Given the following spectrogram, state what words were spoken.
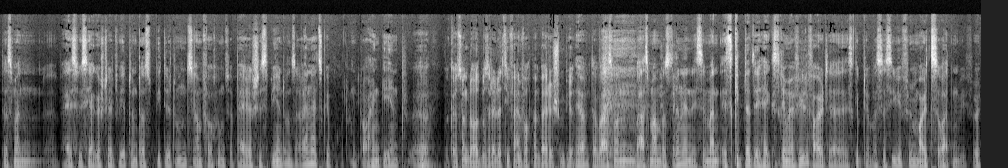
dass man äh, weiß, wie es hergestellt wird und das bietet uns einfach unser bayerisches Bier und unser Reinheitsgebot. Und dahingehend. Äh, ich kann sagen, da hat man es relativ einfach beim bayerischen Bier. Ja, da weiß man, weiß man, was drinnen ist. Ich meine, es gibt natürlich extreme Vielfalt. Äh, es gibt ja, was weiß ich, wie viele Malzsorten, wie viele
